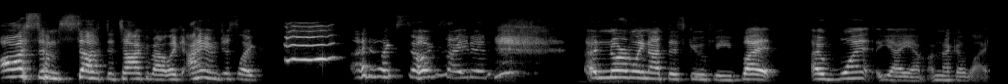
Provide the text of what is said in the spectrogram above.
awesome stuff to talk about. Like I am just like I'm like so excited. I'm normally not this goofy, but I want yeah, I am. I'm not gonna lie.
